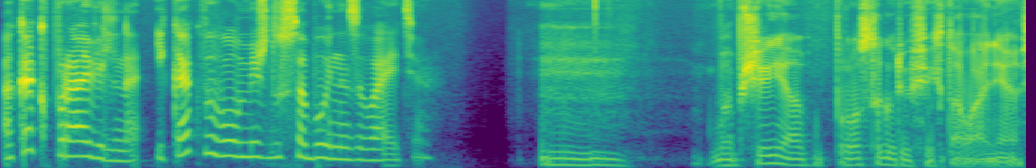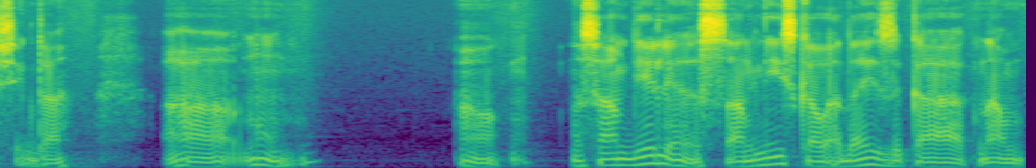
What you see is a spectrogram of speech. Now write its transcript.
А как правильно и как вы его между собой называете? Вообще я просто говорю фехтование всегда. А, ну, а, на самом деле с английского да, языка к нам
